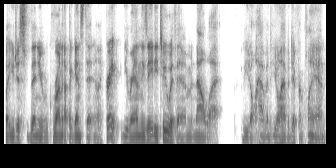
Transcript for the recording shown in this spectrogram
but you just then you run up against it and like, great, you ran these 82 with him, and now what? You don't have a you don't have a different plan.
